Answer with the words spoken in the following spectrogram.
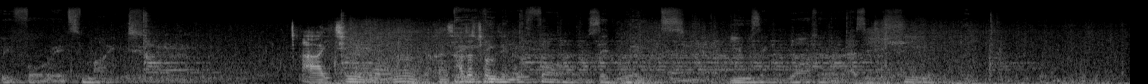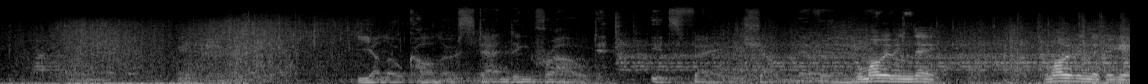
before its might. 아이 친구구나. 약간 사자처럼 Bathing in 생겼 어. using water as its shield. Yellow collar standing proud, its fangs shall never. 로마웹인데 로마웹인데 되게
